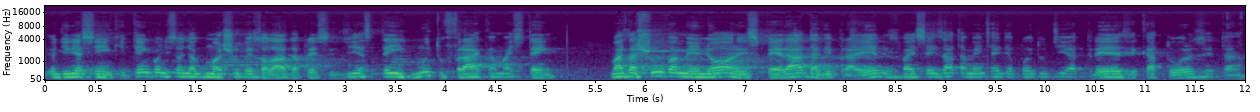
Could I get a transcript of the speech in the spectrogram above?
eu diria assim, que tem condição de alguma chuva isolada para esses dias? Tem, muito fraca, mas tem. Mas a chuva melhor esperada ali para eles vai ser exatamente aí depois do dia 13, 14, tá?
